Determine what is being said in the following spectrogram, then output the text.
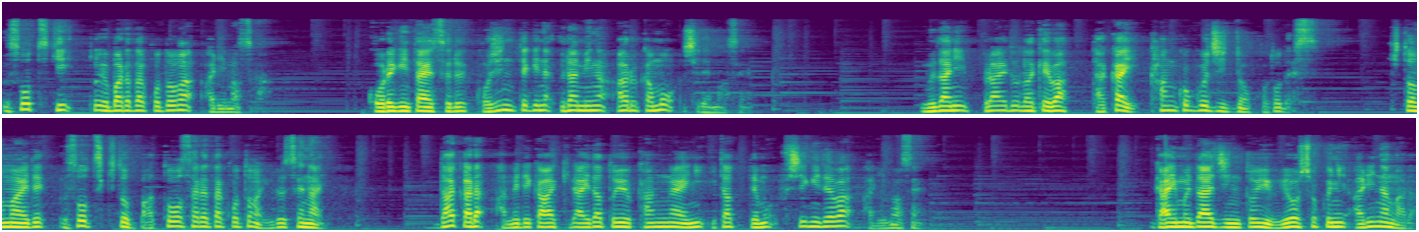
嘘つきと呼ばれたことがありますが、これに対する個人的な恨みがあるかもしれません。無駄にプライドだけは高い韓国人のことです。人前で嘘つきと罵倒されたことが許せない。だからアメリカは嫌いだという考えに至っても不思議ではありません。外務大臣という要職にありながら、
